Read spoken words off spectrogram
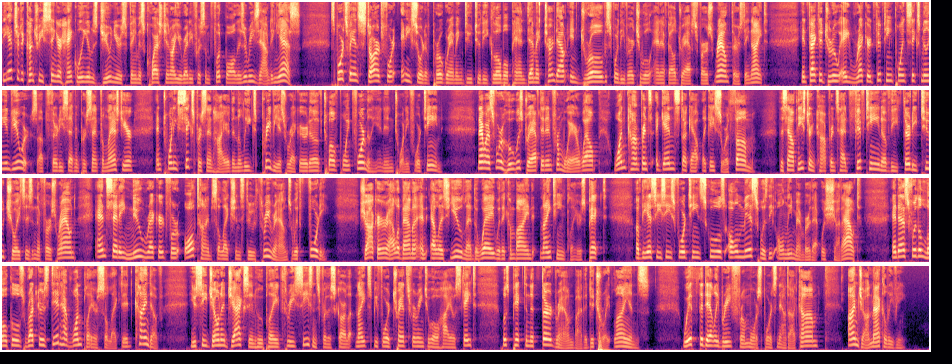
The answer to country singer Hank Williams Jr.'s famous question, Are you ready for some football? is a resounding yes. Sports fans starved for any sort of programming due to the global pandemic turned out in droves for the virtual NFL draft's first round Thursday night. In fact, it drew a record 15.6 million viewers, up 37% from last year and 26% higher than the league's previous record of 12.4 million in 2014. Now, as for who was drafted and from where, well, one conference again stuck out like a sore thumb. The Southeastern Conference had 15 of the 32 choices in the first round and set a new record for all time selections through three rounds with 40. Shocker, Alabama and LSU led the way with a combined 19 players picked. Of the SEC's 14 schools, Ole Miss was the only member that was shut out. And as for the locals, Rutgers did have one player selected, kind of. You see, Jonah Jackson, who played three seasons for the Scarlet Knights before transferring to Ohio State, was picked in the third round by the Detroit Lions. With the Daily Brief from moresportsnow.com, I'm John McAlevey.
